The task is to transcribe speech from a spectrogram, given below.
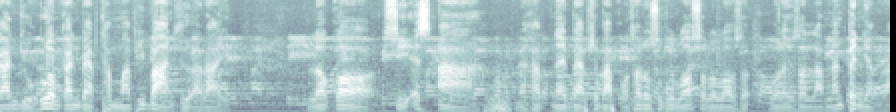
การอยู่ร่วมกันแบบธรรมาภิบาลคืออะไร แล้วก็ CSR นะครับในแบบฉบับของท่านรอสูลุลลอฮ์ศ็อลลัลลอฮุอะลัยฮิวะซัลลัมนั้นเป็นอย่างไร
